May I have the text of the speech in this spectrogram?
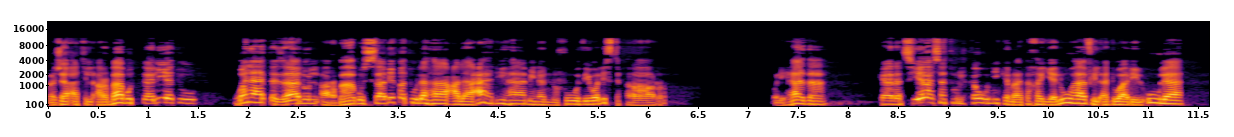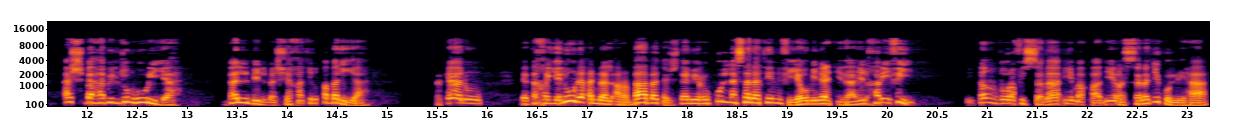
فجاءت الأرباب التالية ولا تزال الأرباب السابقة لها على عهدها من النفوذ والاستقرار. ولهذا كانت سياسة الكون كما تخيلوها في الأدوار الأولى أشبه بالجمهورية بل بالمشيخة القبلية. فكانوا يتخيلون أن الأرباب تجتمع كل سنة في يوم الاعتدال الخريفي لتنظر في السماء مقادير السنة كلها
